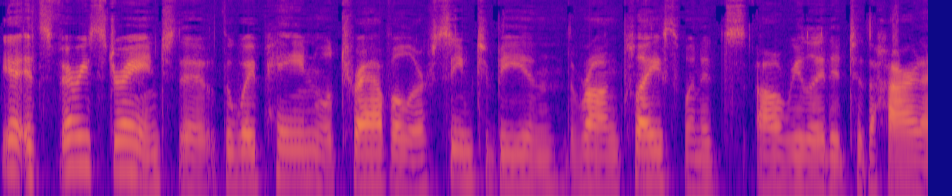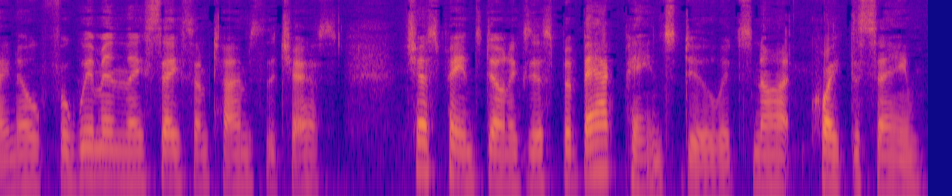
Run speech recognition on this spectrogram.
Yeah, it's very strange the the way pain will travel or seem to be in the wrong place when it's all related to the heart. I know for women they say sometimes the chest chest pains don't exist, but back pains do. It's not quite the same.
